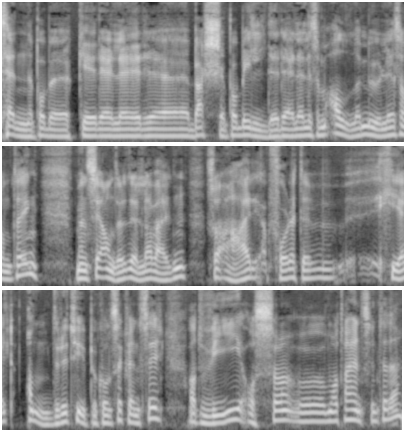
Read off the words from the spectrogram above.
tenne på bøker eller uh, bæsje på bilder eller liksom alle mulige sånne ting. Mens i andre deler av verden så er, får dette helt andre typer konsekvenser. At vi også uh, må ta hensyn til det.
